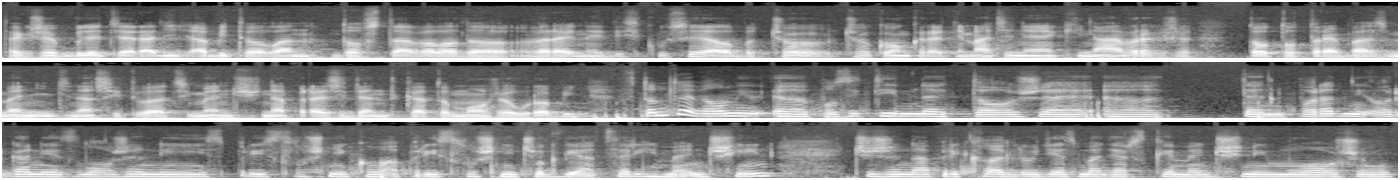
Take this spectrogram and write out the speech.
Takže budete radiť, aby to len dostávalo do verejnej diskusie, alebo čo, čo konkrétne? Máte nejaký návrh, že toto treba zmeniť na situácii menšina, prezidentka to môže urobiť? V tomto je veľmi e, pozitívne to, že e, ten poradný orgán je zložený z príslušníkov a príslušníčok viacerých menšín, čiže napríklad ľudia z maďarskej menšiny môžu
